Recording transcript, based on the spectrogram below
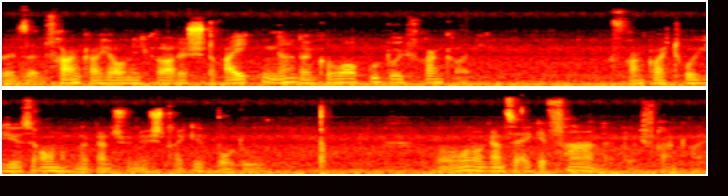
Wenn sie in Frankreich auch nicht gerade streiken, ne, dann kommen wir auch gut durch Frankreich. Frankreich drücke ist ja auch noch eine ganz schöne Strecke. Bordeaux. Da wollen wir noch eine ganze Ecke fahren dann durch Frankreich.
